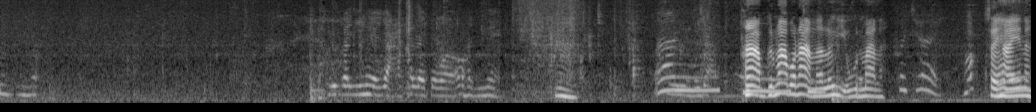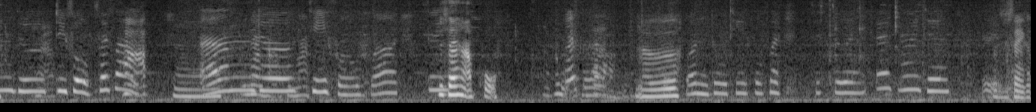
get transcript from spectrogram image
มือกินแล้วคือใครยีแม่อยากอะไรตัวเอาให้ยีแม่อืมอันไม่อยากหาบขึ้นมาบ่น้ำนะแล้วหิวขึ้นมานะไม่ ใช่ใส่ไห้นะอัดูทีโฟร์ไฟไฟหาบอืมอันดูทีโฟร์ไฟไม่ใช่หาบโผเด็ดตลาดเออวันดูทีโฟร์ไฟซิสเตอร์เอ็กไนเทนเพิ่นสิใส่กระ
